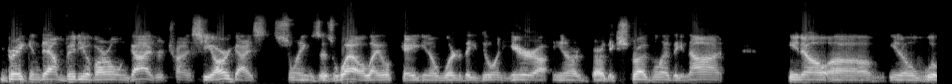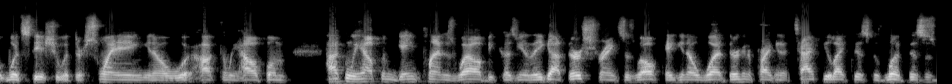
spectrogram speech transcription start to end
breaking down video of our own guys. We're trying to see our guys' swings as well. Like, okay, you know, what are they doing here? Uh, you know, are, are, they struggling? Are they not? You know, uh, you know, what, what's the issue with their swing? You know, what, how can we help them? How can we help them game plan as well? Because you know they got their strengths as well. Okay, you know what? They're going to probably going to attack you like this because look, this is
